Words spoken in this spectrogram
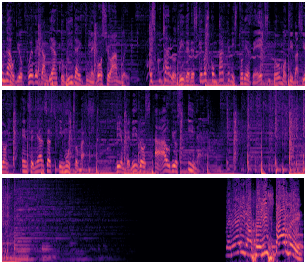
Un audio puede cambiar tu vida y tu negocio Amway. Escucha a los líderes que nos comparten historias de éxito, motivación, enseñanzas y mucho más. Bienvenidos a Audios INA. Pereira, feliz tarde.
